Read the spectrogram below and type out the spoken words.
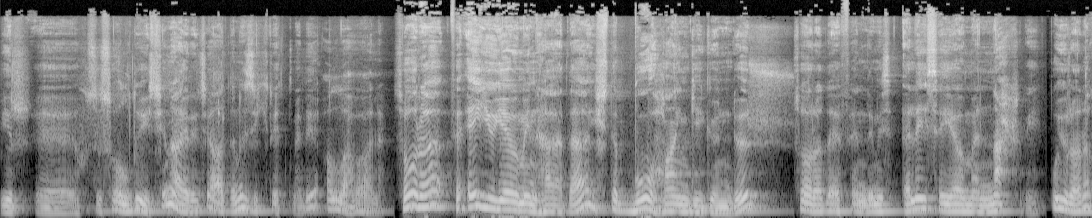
bir e, husus olduğu için ayrıca adını zikretmedi. Allahu alem. Sonra fe eyyü yevmin hada işte bu hangi gündür? Sonra da Efendimiz eleyse yevmen nahri buyurarak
